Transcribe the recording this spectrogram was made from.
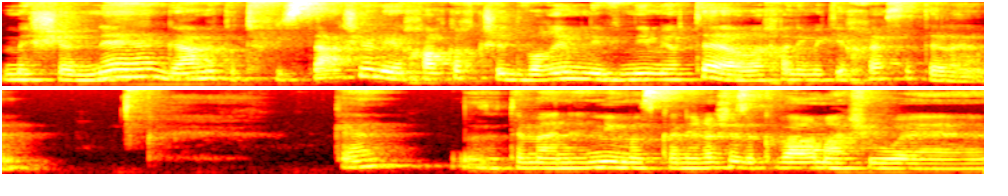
שמשנה גם את התפיסה שלי אחר כך כשדברים נבנים יותר, איך אני מתייחסת אליהם. כן? אז אתם מעניינים, אז כנראה שזה כבר משהו, אה,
